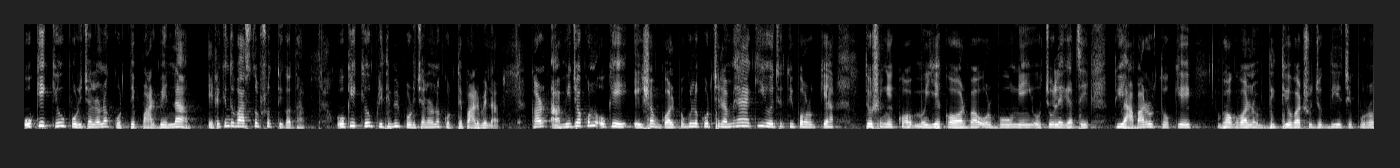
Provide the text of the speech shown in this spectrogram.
ওকে কেউ পরিচালনা করতে পারবে না। এটা কিন্তু বাস্তব সত্যি কথা। ওকে কেউ পৃথিবীর পরিচালনা করতে পারবে না। কারণ আমি যখন ওকে এইসব গল্পগুলো করছিলাম হ্যাঁ কী হয়েছে তুই পরকিয়া? তোর সঙ্গে ক ইয়ে কর বা ওর বউ নেই, ও চলে গেছে। তুই আবারও তোকে ভগবান দ্বিতীয়বার সুযোগ দিয়েছে, পুরো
